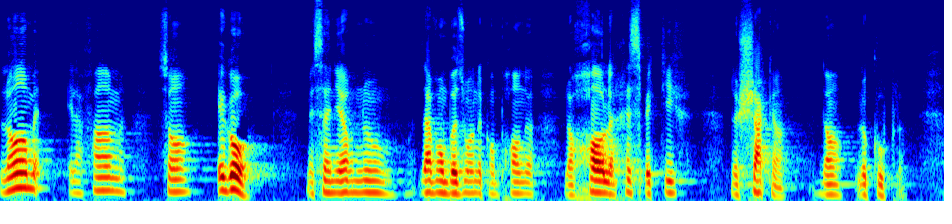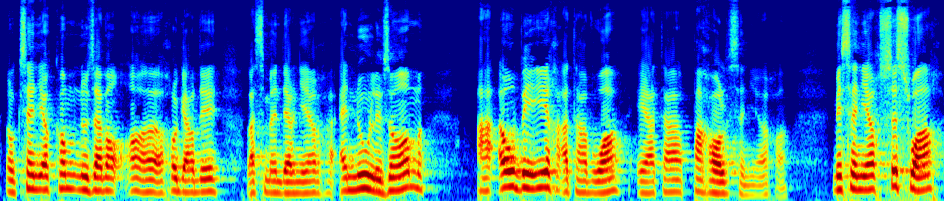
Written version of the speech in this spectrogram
L'homme et la femme sont égaux. Mais Seigneur, nous avons besoin de comprendre le rôle respectif de chacun dans le couple. Donc Seigneur, comme nous avons euh, regardé la semaine dernière, aide-nous les hommes à obéir à ta voix et à ta parole, Seigneur. Mais Seigneur, ce soir,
